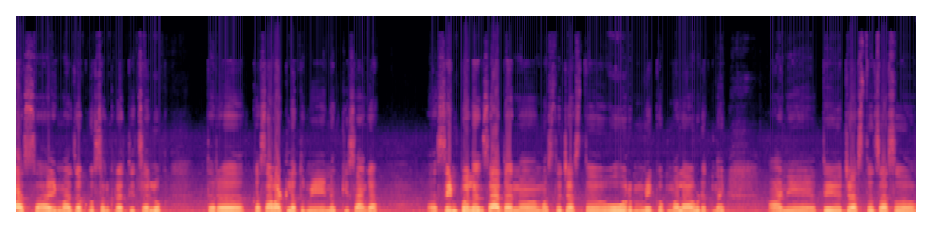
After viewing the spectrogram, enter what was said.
असा आहे माझा संक्रांतीचा लुक तर कसा वाटला तुम्ही नक्की सांगा. सिंपल आणि साधा मस्त जास्त ओव्हर मेकअप मला आवडत नाही. आणि ते जास्तच असं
